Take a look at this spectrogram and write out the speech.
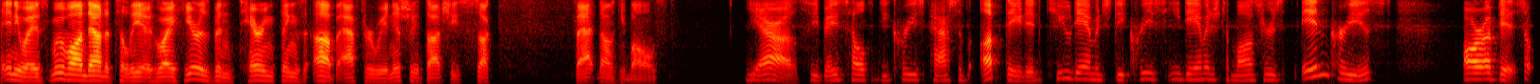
anyways, move on down to Taliyah, who I hear has been tearing things up after we initially thought she sucked fat donkey balls. Yeah, see base health decreased, passive updated, Q damage decreased, E damage to monsters increased, are updated. So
